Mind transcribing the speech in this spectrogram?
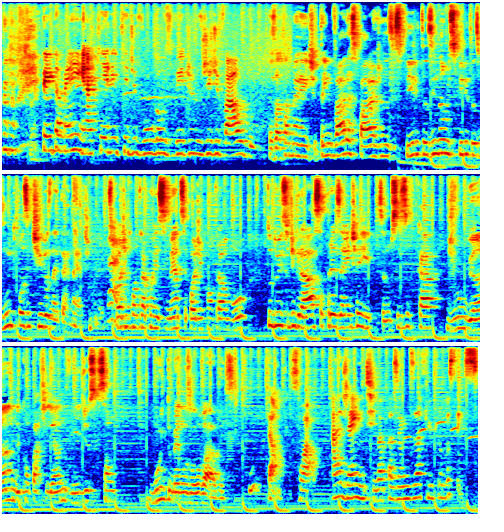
tem também aquele que divulga os vídeos de Divaldo. Exatamente. Tem várias páginas espíritas e não espíritas muito positivas na internet. É. Você pode encontrar conhecimento, você pode encontrar amor, tudo isso de graça presente aí. Você não precisa ficar divulgando e compartilhando vídeos que são muito menos louváveis. Então, pessoal, a gente vai fazer um desafio para vocês.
